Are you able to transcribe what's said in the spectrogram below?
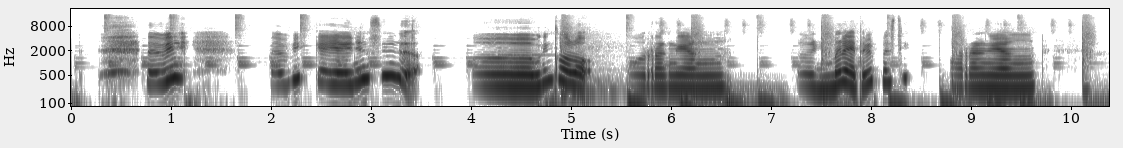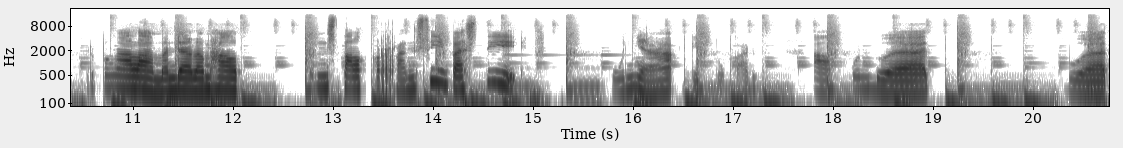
tapi tapi kayaknya sih uh, mungkin kalau orang yang uh, gimana ya tapi pasti orang yang berpengalaman dalam hal penstalkeran sih pasti punya gitu kan akun buat buat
